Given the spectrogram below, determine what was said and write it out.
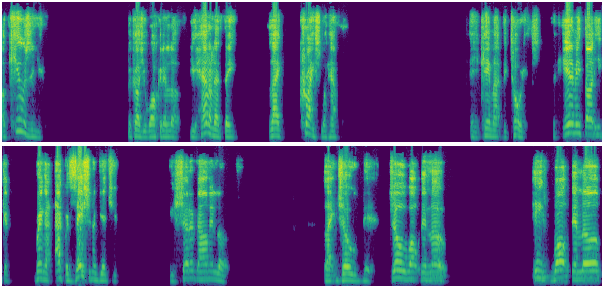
accusing you because you're walking in love. You handle that thing like Christ would handle it. And you came out victorious. The enemy thought he could bring an accusation against you. He shut him down in love. Like Job did. Job walked in love. He walked in love.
